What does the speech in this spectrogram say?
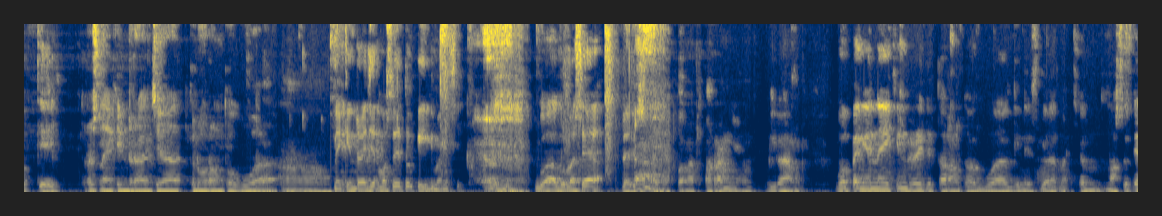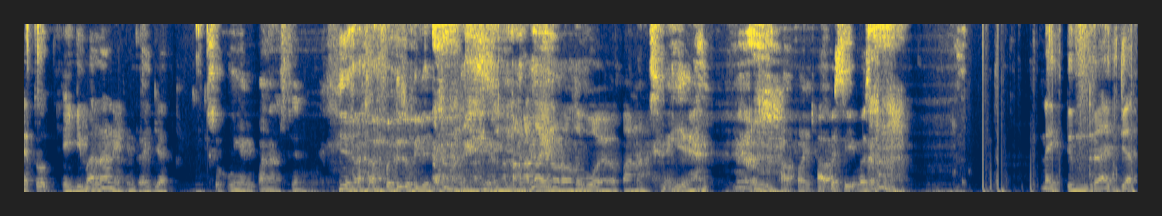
Oke. terus naikin derajat kedua orang tua gua Oh. Naikin derajat maksudnya itu kayak gimana sih? gua gua maksudnya dari banyak banget orang yang bilang gua pengen naikin derajat orang tua gua gini segala macam. Maksudnya tuh kayak gimana naikin derajat? Suhunya dipanasin. Ya apa itu? ngata-ngatain orang tua gua ya panas Iya. Apa itu? apa sih maksudnya? Naikin derajat.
